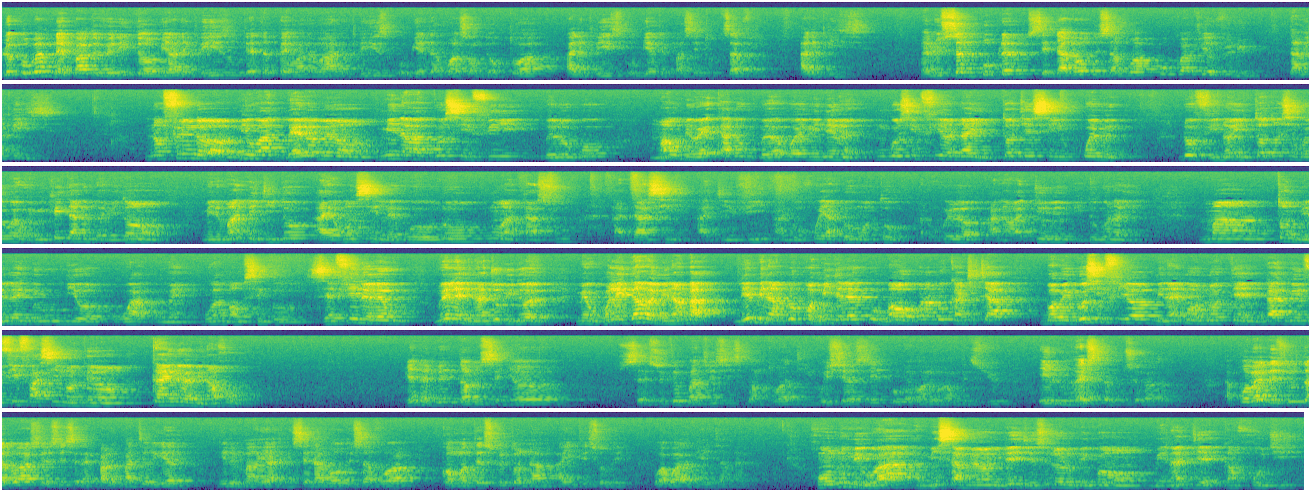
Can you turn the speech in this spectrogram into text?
Le problème n'est pas de venir dormir à l'église ou d'être permanemment à l'église ou bien d'avoir son doctorat à l'église ou bien de passer toute sa vie à l'église. Mais le seul problème, c'est d'abord de savoir pourquoi tu es venu dans l'église. Do gbɛ bɔ mi de mɛ ŋgosi fi yɔ na yi tɔdze si wɛwɛ do vi nɔ yi tɔtɔ si wɛwɛ wɛ mi keta nu gbɛ mi tɔ minima de di do ayɛwɔn si lɛ ko do nu adasu adasi adivi adokoe ado mɔto adokoe lɔ anawadzo mi bi do gbɔna yi ma tɔnu mi lɛ gbɛwo biɔ wa agumɛ wa mawu si gbɛwo zɛfi lɛ lɛ wo nue le mina dzo mi do yɛ mɛ wòle gã wɛ mina ba le mina blo kpɔ mi de lɛ ko mawo kɔna do katsitsa bɔn mi gosi fiɔ mina yi mɔ nɔtɛ dagbe fifa si nɔtɛ yɔ Bien-aimé dans le Seigneur, c'est ce que Matthieu 6 dans toi dit. Recherchez premièrement le royaume des cieux et le reste vous sera donné. La première des choses d'abord à chercher, ce n'est pas le matériel ni le mariage, mais c'est d'abord de savoir comment est-ce que ton âme a été sauvée pour avoir la vie éternelle. xɔnu mi wa amisamɛ yi ɖe jesu lɔnu mi gbɔn mina dze kan xɔ dzi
